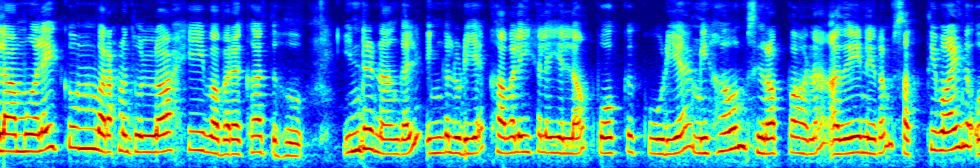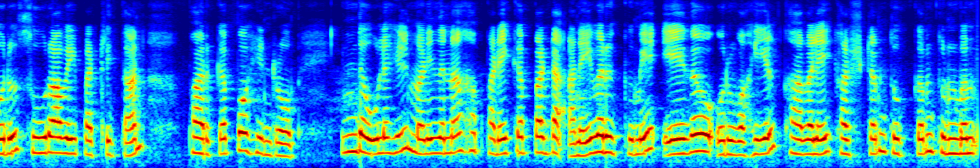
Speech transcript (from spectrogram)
அஸ்ஸலாமு அலைக்கும் வரமத்துல்லாஹி வபரகாத்துஹு. இன்று நாங்கள் எங்களுடைய கவலைகளை எல்லாம் போக்கக்கூடிய மிகவும் சிறப்பான அதே நேரம் சக்தி வாய்ந்த ஒரு சூறாவை பற்றித்தான் பார்க்க போகின்றோம். இந்த உலகில் மனிதனாக படைக்கப்பட்ட அனைவருக்குமே ஏதோ ஒரு வகையில் கவலை கஷ்டம் துக்கம் துன்பம்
